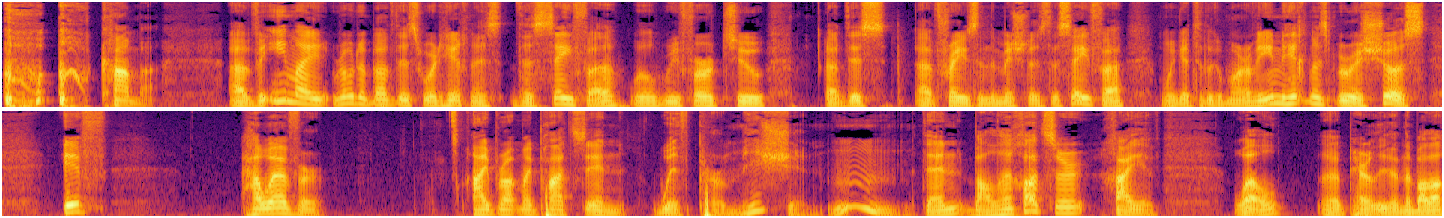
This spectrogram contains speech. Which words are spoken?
Comma. Uh, Ve'imai wrote above this word hichnis, the seifa will refer to uh, this uh, phrase in the Mishnah as the seifa when we get to the Gemara. Ve'im hichnis bereshus. If, however, I brought my pots in with permission, mm, then bal chayiv. Well, apparently then the bal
